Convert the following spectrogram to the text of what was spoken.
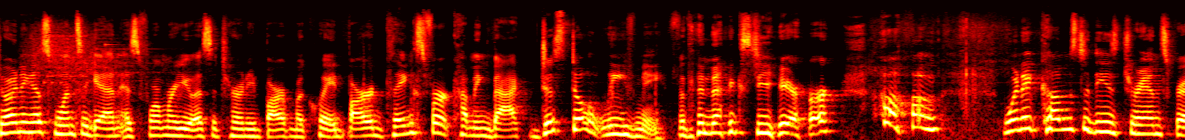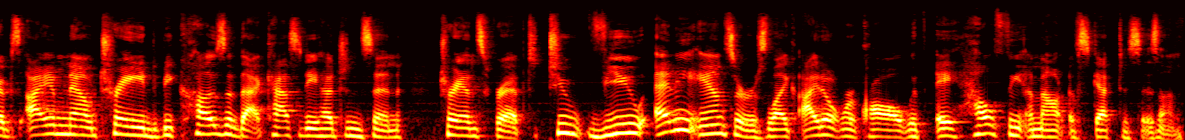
Joining us once again is former U.S. Attorney Barb McQuade. Barb, thanks for coming back. Just don't leave me for the next year. Um, when it comes to these transcripts, I am now trained because of that Cassidy Hutchinson transcript to view any answers like I don't recall with a healthy amount of skepticism.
